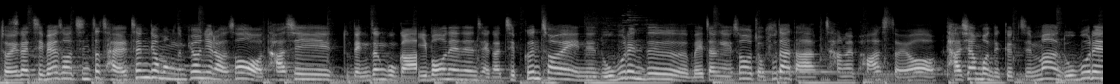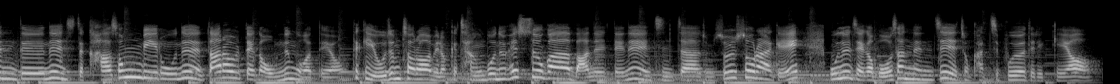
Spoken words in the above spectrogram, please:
저희가 집에서 진짜 잘 챙겨 먹는 편이라서 다시 또 냉장고가 이번에는 제가 집 근처에 있는 노브랜드 매장에서 좀 후다닥 장을 봐왔어요. 다시 한번 느꼈지만 노브랜드는 진짜 가성비로는 따라올 때가 없는 것 같아요. 특히 요즘처럼 이렇게 장 보는 횟수가 많을 때는 진짜 좀 쏠쏠하게 오늘 제가 뭐 샀는지 좀 같이 보여드릴게요.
